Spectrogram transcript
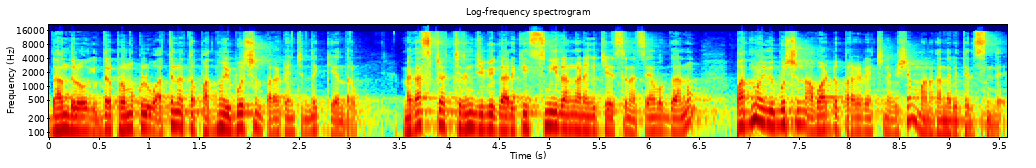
దానిలో ఇద్దరు ప్రముఖులు అత్యున్నత పద్మవిభూషణ్ ప్రకటించింది కేంద్రం. మెగాస్టార్ చిరంజీవి గారికి సినీ రంగానికి చేసిన సేవకు గాను పద్మవిభూషణ్ అవార్డు ప్రకటించిన విషయం మనకందరికీ తెలిసిందే.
